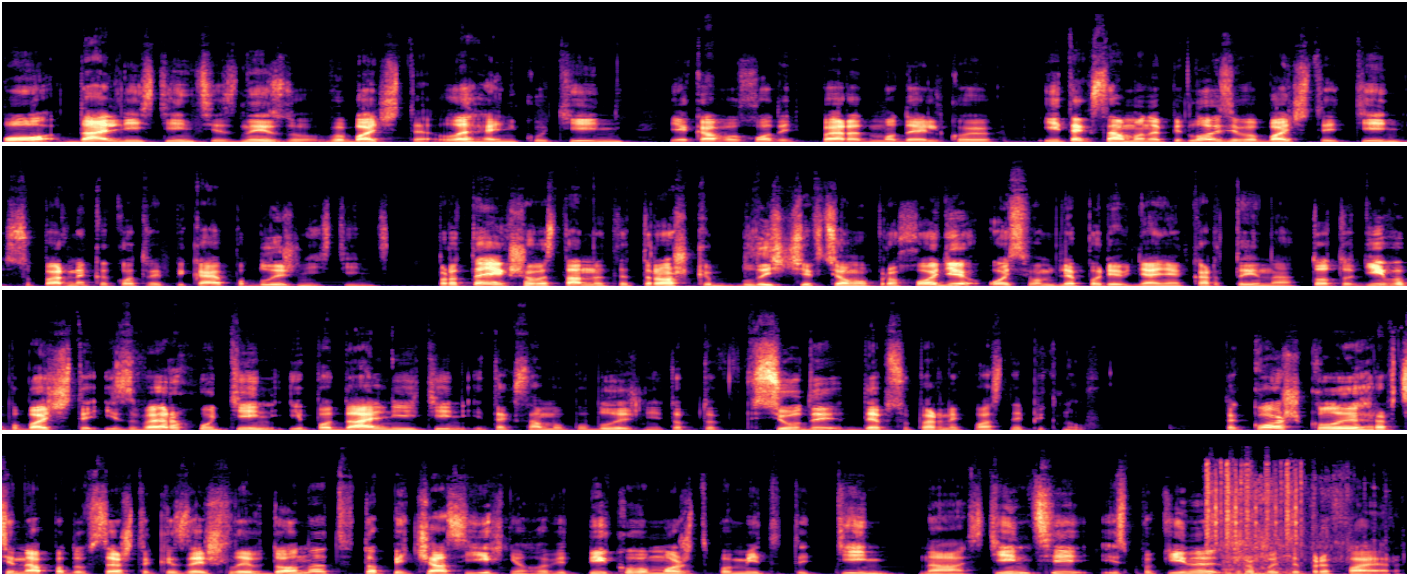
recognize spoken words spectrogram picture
По дальній стінці знизу ви бачите легеньку тінь, яка виходить перед моделькою. І так само на підлозі ви бачите тінь суперника, котрий пікає по ближній стінці. Проте, якщо ви станете трошки ближче в цьому проході, ось вам для порівняння картина, то тоді ви побачите і зверху тінь, і по дальній тінь, і так само по ближній, тобто всюди, де б суперник вас не пікнув. Також, коли гравці нападу все ж таки зайшли в донат, то під час їхнього відпіку ви можете помітити тінь на стінці і спокійно зробити префаєр.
